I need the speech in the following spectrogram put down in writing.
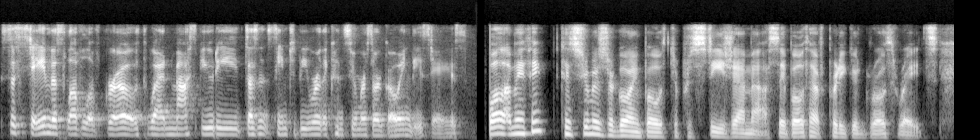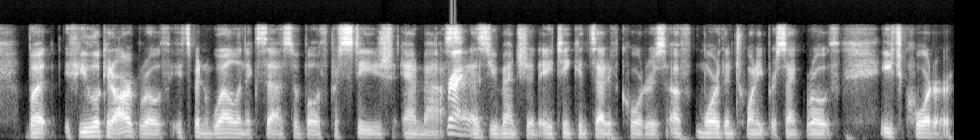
sustain this level of growth when mass beauty doesn't seem to be where the consumers are going these days? Well, I mean, I think consumers are going both to prestige and mass. They both have pretty good growth rates. But if you look at our growth, it's been well in excess of both prestige and mass. Right. As you mentioned, 18 consecutive quarters of more than 20% growth each quarter.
